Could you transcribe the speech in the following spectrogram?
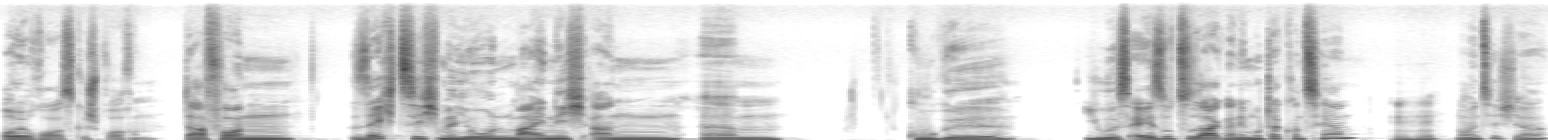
Euro ausgesprochen. Davon 60 Millionen meine ich an ähm, Google USA sozusagen, an den Mutterkonzern. Mhm. 90, ja.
